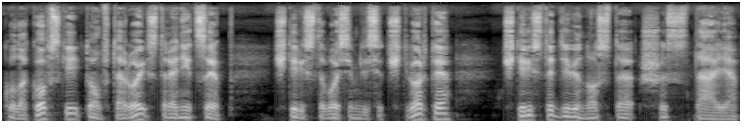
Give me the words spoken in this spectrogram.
Кулаковский, том 2, страницы 484-496.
